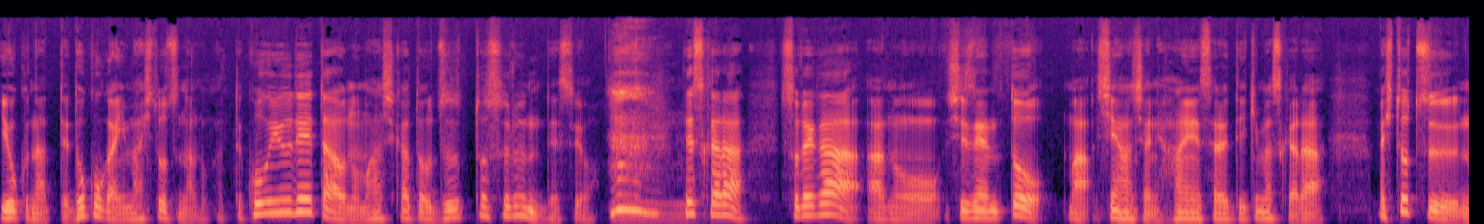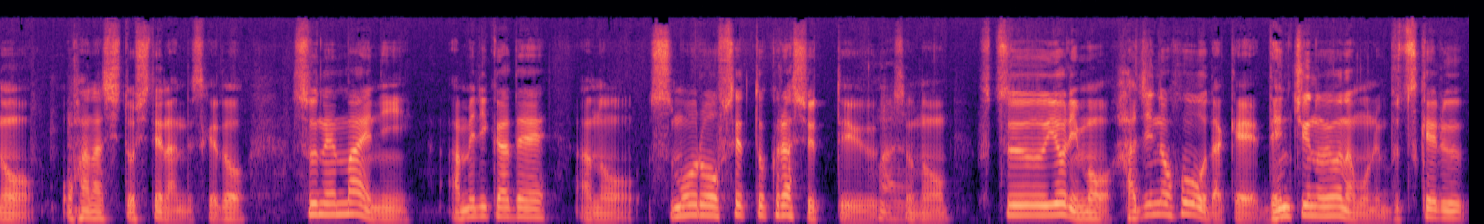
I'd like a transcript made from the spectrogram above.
良くなってどこが今一つなのかってこういうデータの回し方をずっとするんですよ。ですからそれがあの自然とまあ市販車に反映されていきますから一つのお話としてなんですけど数年前にアメリカであのスモールオフセットクラッシュっていう、はい、その普通よりも端の方だけ電柱のようなものにぶつける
